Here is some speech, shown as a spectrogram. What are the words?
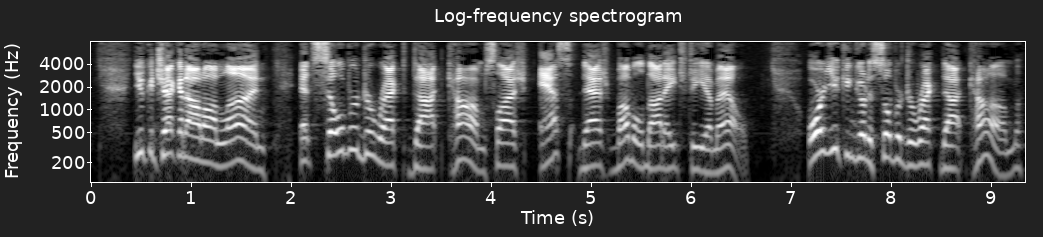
You can check it out online at slivedirect.com slash s-bubble.html. Or you can go to slivedirect.com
